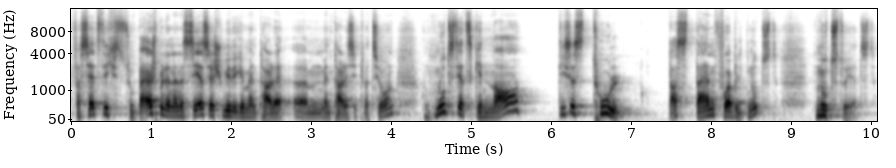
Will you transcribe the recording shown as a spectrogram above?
versetzt dich zum Beispiel in eine sehr, sehr schwierige mentale, ähm, mentale Situation und nutzt jetzt genau dieses Tool, das dein Vorbild nutzt, nutzt du jetzt.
